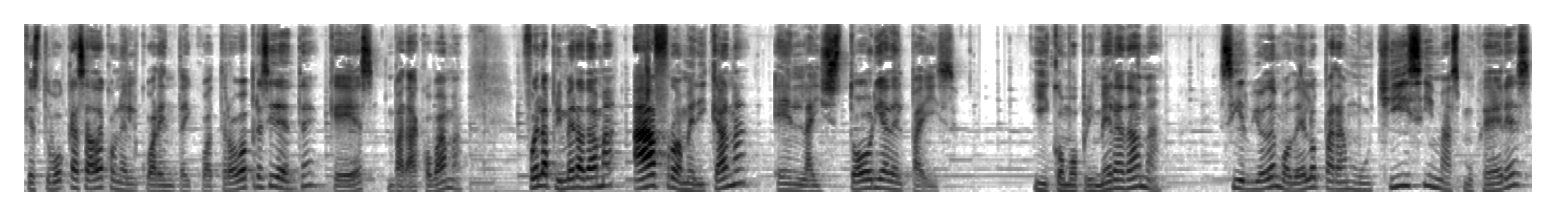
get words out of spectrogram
que estuvo casada con el 44 presidente, que es Barack Obama. Fue la primera dama afroamericana en la historia del país. Y como primera dama, sirvió de modelo para muchísimas mujeres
